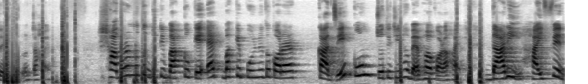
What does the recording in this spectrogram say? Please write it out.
সেমিকোলনটা হয়। সাধারণত দুটি বাক্যকে এক বাক্যে পরিণত করার কাজে কোন জ্যোতিচিহ্ন ব্যবহার করা হয়? দাড়ি হাইফেন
